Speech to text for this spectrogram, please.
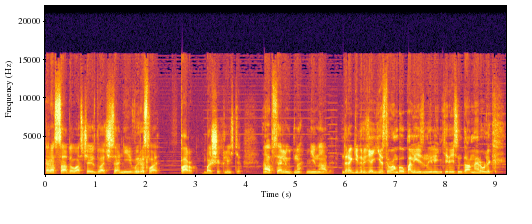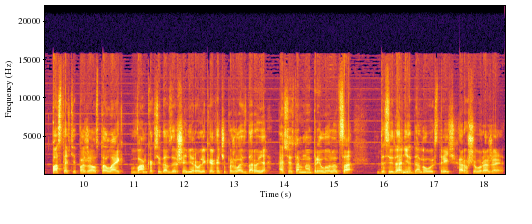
рассада у вас через 2 часа не выросла, пару больших листьев, абсолютно не надо. Дорогие друзья, если вам был полезен или интересен данный ролик, поставьте, пожалуйста, лайк. Вам, как всегда, в завершении ролика я хочу пожелать здоровья, а все остальное приложится. До свидания, до новых встреч, хорошего урожая.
